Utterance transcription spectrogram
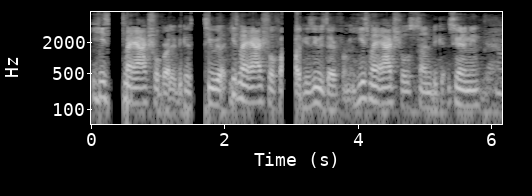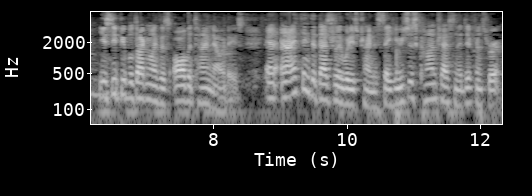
he's my actual brother because he really, he's my actual father because he was there for me. He's my actual son because see what I mean." Yeah. You see people talking like this all the time nowadays. And, and I think that that's really what he's trying to say. He was just contrasting the difference where,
